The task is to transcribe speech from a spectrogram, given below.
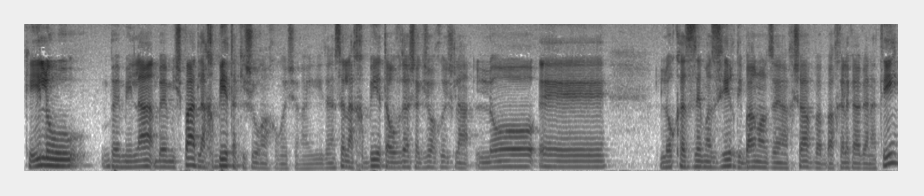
כאילו במילה, במשפט, להחביא את הקישור האחורי שלה. היא תנסה להחביא את העובדה שהקישור האחורי שלה לא, אה, לא כזה מזהיר, דיברנו על זה עכשיו בחלק ההגנתי.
